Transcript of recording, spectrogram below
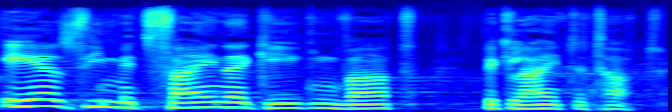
er sie mit seiner Gegenwart begleitet hat.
